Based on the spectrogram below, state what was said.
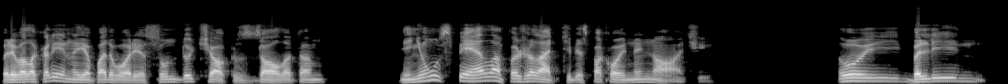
приволокли на ее подворье сундучок с золотом и не успела пожелать тебе спокойной ночи. — Ой, блин!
